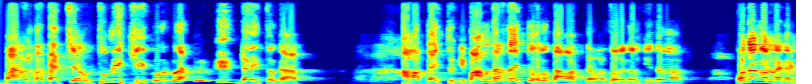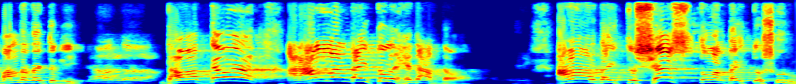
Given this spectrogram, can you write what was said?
বারান্দা চাচ্ছি এখন তুমি কি করবা? দায়িত্ব কার? আমার দায়িত্ব কি? বান্দার দায়িত্ব হলো দাওয়াত দেওয়া। ধরে কোন কি দেওয়া? কটা কর না কেন? বান্দার দায়িত্ব কি? দাওয়াত দেওয়া। আর আল্লাহর দায়িত্ব হলো হেদাত দেওয়া। আমার দায়িত্ব শেষ তোমার দায়িত্ব শুরু।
